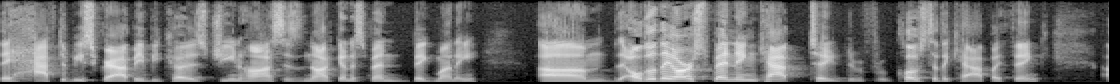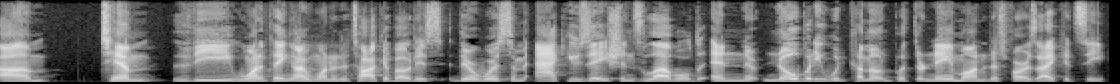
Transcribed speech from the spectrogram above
They have to be scrappy because Gene Haas is not going to spend big money. Um, although they are spending cap to close to the cap, I think. Um, Tim, the one thing I wanted to talk about is there was some accusations leveled, and nobody would come out and put their name on it, as far as I could see,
